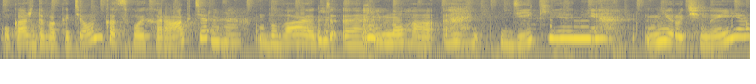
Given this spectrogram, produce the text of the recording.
у каждого котенка свой характер. Бывают э, немного э, дикие они, не ручные.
